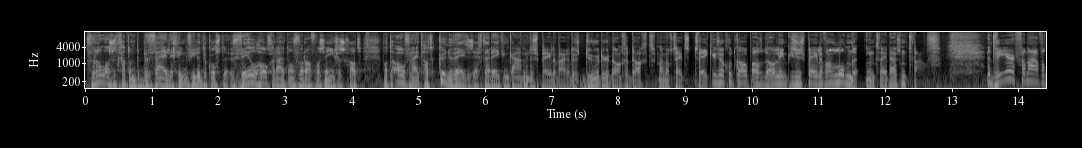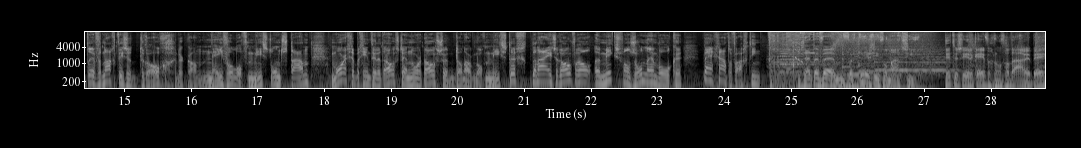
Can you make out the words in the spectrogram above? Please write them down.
Vooral als het gaat om de beveiliging vielen de kosten veel hoger uit dan vooraf was ingeschat. Wat de overheid had kunnen weten, zegt de Rekenkamer. De Spelen waren dus duurder dan gedacht, maar nog steeds twee keer zo goedkoop als de Olympische Spelen Spelen van Londen in 2012. Het weer. Vanavond en vannacht is het droog. Er kan nevel of mist ontstaan. Morgen begint in het oosten en noordoosten dan ook nog mistig. Daarna is er overal een mix van zon en wolken bij een graad of 18. ZFM Verkeersinformatie. Dit is Erik Evengroen van de AWB.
